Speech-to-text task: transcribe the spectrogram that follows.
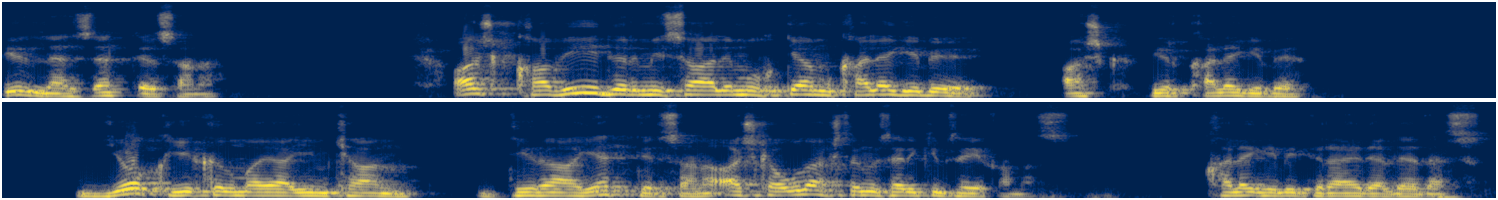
bir lezzettir sana. Aşk kavidir misali muhkem kale gibi. Aşk bir kale gibi. Yok yıkılmaya imkan. Dirayettir sana. Aşka ulaştığın seni kimse yıkamaz. Kale gibi dirayet elde edersin.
